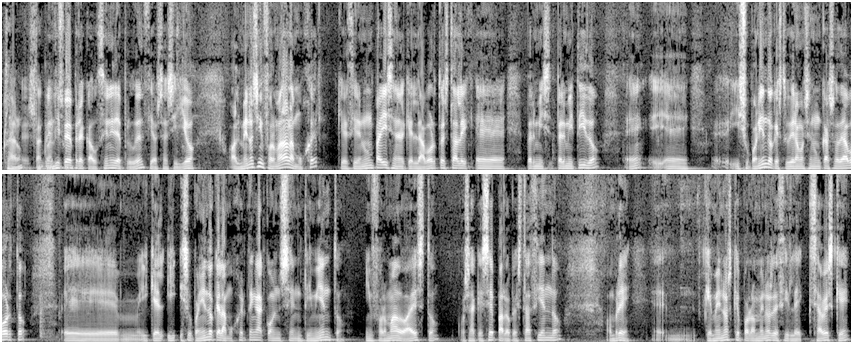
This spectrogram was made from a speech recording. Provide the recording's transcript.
Claro, es un principio de precaución y de prudencia. O sea, si yo, o al menos informar a la mujer, quiero decir, en un país en el que el aborto está eh, permis- permitido, eh, y, eh, y suponiendo que estuviéramos en un caso de aborto, eh, y, que, y, y suponiendo que la mujer tenga consentimiento informado a esto, o sea, que sepa lo que está haciendo, hombre, eh, que menos que por lo menos decirle, ¿sabes qué?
